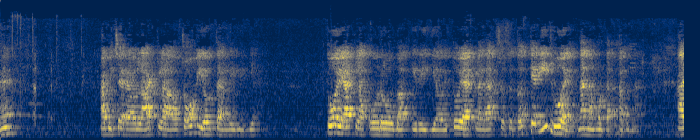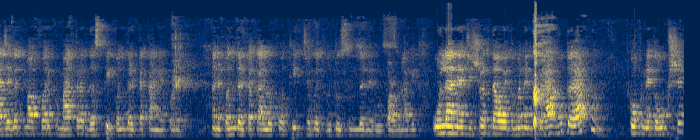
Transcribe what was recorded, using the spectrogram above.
હે? આ બિચારા ઓલા આટલા ચોવી અવતાર લઈને ગયા. તોય આટલા કૌરવો બાકી રહી ગયા હોય, તોય આટલા રાક્ષસો, તો અત્યારે એ જ હોય, નાના મોટા ભાગના. આ જગતમાં ફરક માત્ર દસથી પંદર ટકાને પડે. અને પંદર ટકા લોકોથી જ જગત વધુ સુંદર ને રૂપાળું લાગે. ઓલાને હજી શ્રદ્ધા હોય તો મને હું તો રાખું ને. કોકને તો ઉગશે.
